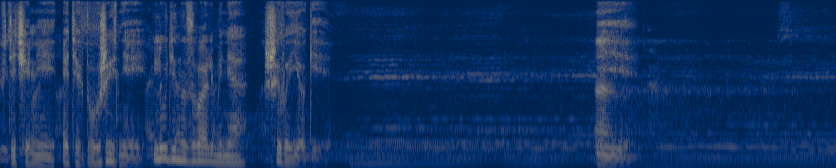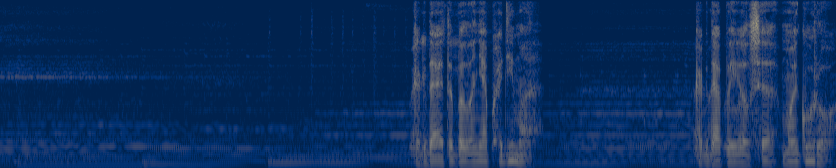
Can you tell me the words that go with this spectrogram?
В течение этих двух жизней люди называли меня Шива-йоги. И когда это было необходимо, когда появился мой гуру,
